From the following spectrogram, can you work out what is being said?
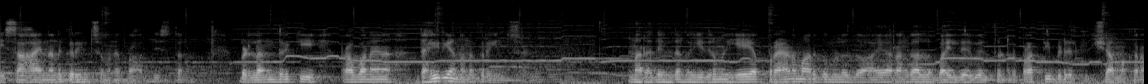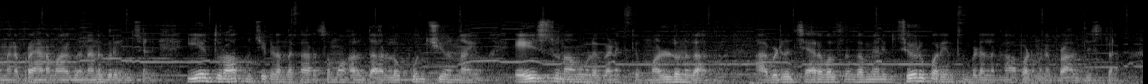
నీ సహాయాన్ని అనుగ్రహించమని ప్రార్థిస్తున్నాం. బిడ్డలందరికీ ప్రవణైన ధైర్యాన్ని అనుగ్రహించండి. మరి అదేవిధంగా ఈ దినం ఏ ప్రయాణ మార్గములలో ఆయా రంగాల్లో బయలుదేరి వెళ్తుంటారు ప్రతి బిడ్డలకి క్షేమకరమైన ప్రయాణ మార్గాన్ని అనుగ్రహించండి. ఏ దురాత్మ చీకటి అంధకార సమూహాల దారిలో పొంచి ఉన్నాయో ఏ సునామంలో వెనక్కి మళ్ళునుగాక ఆ బిడ్డలు చేరవలసిన గమ్యానికి చేరుపర్యంతం బిడ్డలను కాపాడమని ప్రార్థిస్తున్నాను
